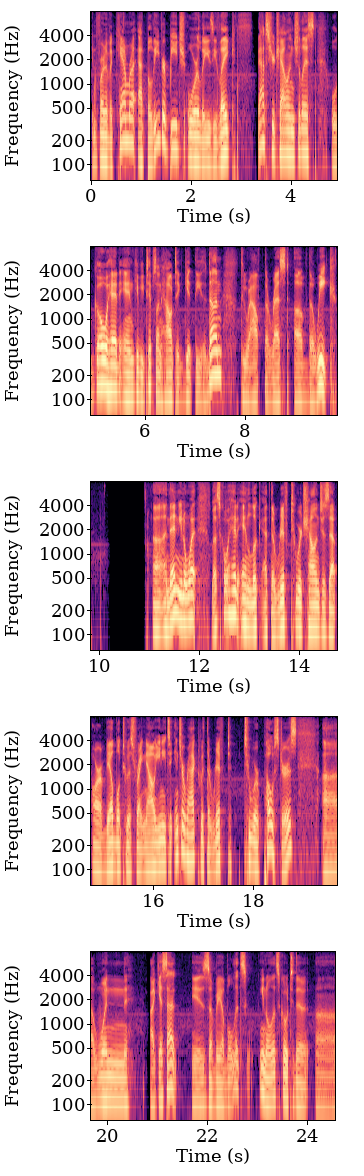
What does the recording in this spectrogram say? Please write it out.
in front of a camera at Believer Beach or Lazy Lake that's your challenge list. We'll go ahead and give you tips on how to get these done throughout the rest of the week. Uh, and then, you know what? Let's go ahead and look at the Rift Tour challenges that are available to us right now. You need to interact with the Rift Tour posters. Uh, when I guess that is available, let's you know, let's go to the uh,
